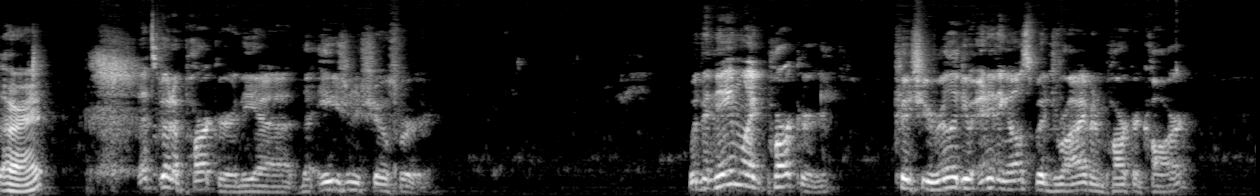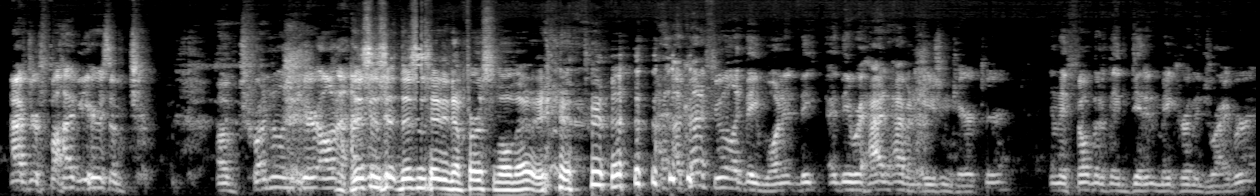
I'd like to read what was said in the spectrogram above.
All right. Let's go to Parker, the uh, the Asian chauffeur. With a name like Parker, could she really do anything else but drive and park a car? After five years of tr- of trundling here on, This is this is hitting a personal note. I, I kind of feel like they wanted they they were had to have an Asian character, and they felt that if they didn't make her the driver,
